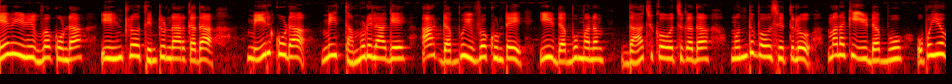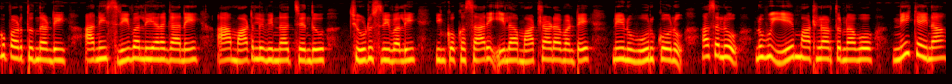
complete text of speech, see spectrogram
ఏవి ఇవ్వకుండా ఈ ఇంట్లో తింటున్నారు కదా మీరు కూడా మీ తమ్ముడిలాగే ఆ డబ్బు ఇవ్వకుంటే ఈ డబ్బు మనం దాచుకోవచ్చు కదా. ముందు భవిష్యత్తులో మనకి ఈ డబ్బు ఉపయోగపడుతుందండి అని శ్రీవల్లి అనగానే ఆ మాటలు విన్న చందు చూడు శ్రీవల్లి ఇంకొకసారి ఇలా మాట్లాడావంటే నేను ఊరుకోను. అసలు నువ్వు ఏం మాట్లాడుతున్నావో నీకైనా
